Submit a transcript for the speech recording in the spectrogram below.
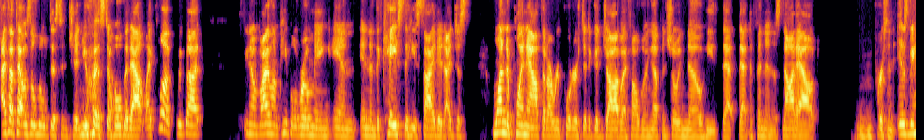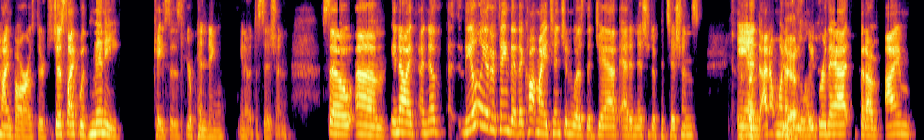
I thought that was a little disingenuous to hold it out. Like, look, we've got, you know, violent people roaming, and, and in the case that he cited, I just wanted to point out that our reporters did a good job by following up and showing no, he that that defendant is not out. Mm-hmm. person is behind bars. There's just like with many cases, you're pending, you know, decision. So, um, you know, I, I, know the only other thing that, that caught my attention was the jab at initiative petitions and I don't want to yeah. belabor that, but I'm I'm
